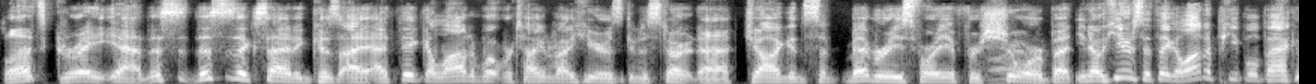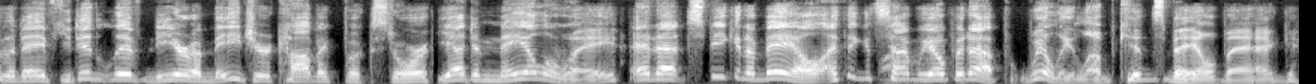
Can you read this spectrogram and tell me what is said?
Well, that's great. Yeah, this is this is exciting because I, I think a lot of what we're talking about here is going to start uh, jogging some memories for you for sure. But you know, here's the thing: a lot of people back in the day, if you didn't live near a major comic book store, you had to mail away. And uh, speaking of mail, I think it's wow. time we open up Willie Lumpkin's mailbag.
